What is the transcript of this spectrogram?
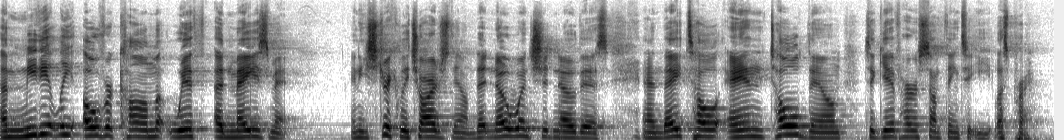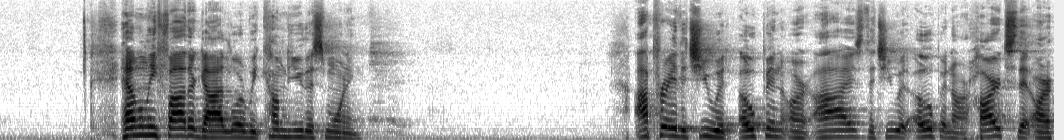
immediately overcome with amazement. And he strictly charged them that no one should know this, and they told and told them to give her something to eat. Let's pray. Heavenly Father God, Lord, we come to you this morning. I pray that you would open our eyes, that you would open our hearts, that our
